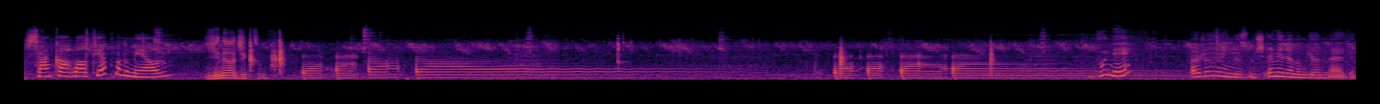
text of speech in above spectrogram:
Sen kahvaltı yapmadın mı yavrum? Yine acıktım. Bu ne? Ara yazmış. Emel Hanım gönderdi.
